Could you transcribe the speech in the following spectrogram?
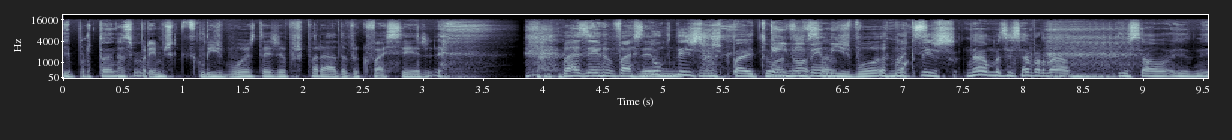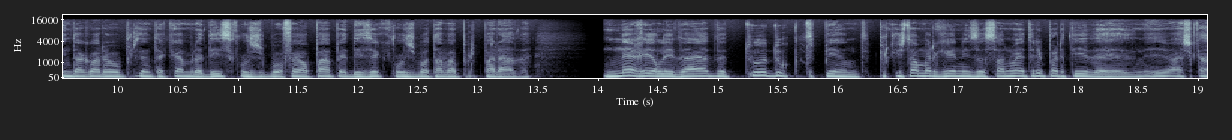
E portanto, Nós esperemos que Lisboa esteja preparada, porque vai ser. vai ser, vai ser no que diz respeito Quem vive nossa, em Lisboa. No que diz, não, mas isso é verdade. Isso ainda agora o Presidente da Câmara disse que Lisboa foi ao Papa a dizer que Lisboa estava preparada. Na realidade, tudo o que depende, porque isto é uma organização, não é tripartida. Eu acho que há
